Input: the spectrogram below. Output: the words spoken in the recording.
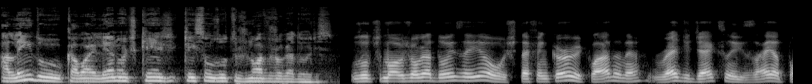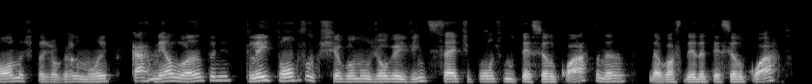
Além do Kawhi Leonard, quem, quem são os outros nove jogadores? Os outros nove jogadores aí o Stephen Curry, claro, né? Red Jackson, Isaiah Thomas, que tá jogando muito. Carmelo Anthony. Clay Thompson, que chegou num jogo aí 27 pontos no terceiro quarto, né? O negócio dele é terceiro quarto.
